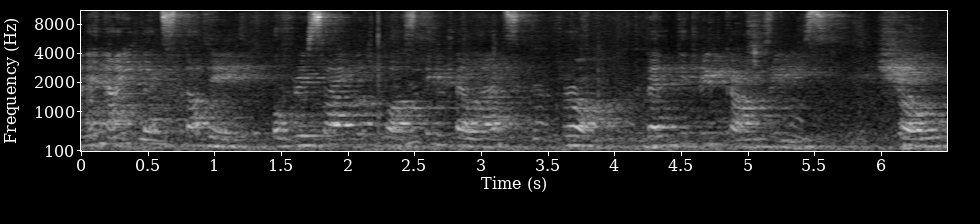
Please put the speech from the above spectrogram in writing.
An IPEN study of recycled plastic pellets from 23 countries showed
